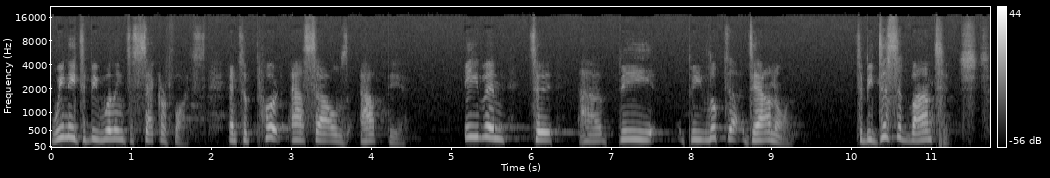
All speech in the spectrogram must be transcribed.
We need to be willing to sacrifice and to put ourselves out there, even to uh, be, be looked down on, to be disadvantaged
